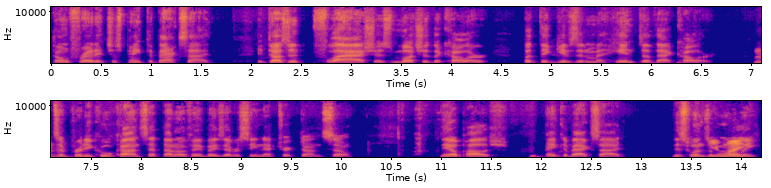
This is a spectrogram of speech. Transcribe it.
Don't fret it, just paint the backside. It doesn't flash as much of the color, but that gives them a hint of that color. It's a Mhm. pretty cool concept. I don't know if anybody's ever seen that trick done. So, nail polish, paint the backside. This one's You might-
